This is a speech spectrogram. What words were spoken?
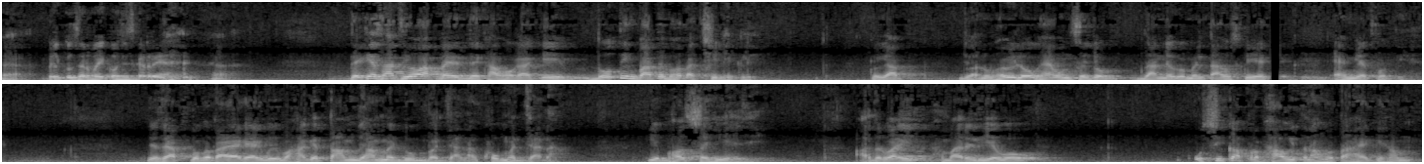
बिल्कुल सर वही कोशिश कर रहे हैं। देखिए साथियों, आपने देखा होगा कि दो तीन बातें बहुत अच्छी निकली। क्योंकि आप जो अनुभवी लोग हैं, उनसे जो जानने को मिलता है, उसकी एक अहमियत होती है। जैसे आपको बताया गया कि वहाँ के तामझाम में डूब मत जाना, खूब मत जाना। ये बहुत सही है जी। अदरवाइज़ हमारे लिए वो उसी का प्रभाव इतना होता है कि हम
